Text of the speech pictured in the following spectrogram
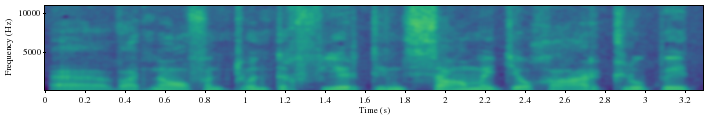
uh wat nou van 2014 saam met jou gehardloop het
